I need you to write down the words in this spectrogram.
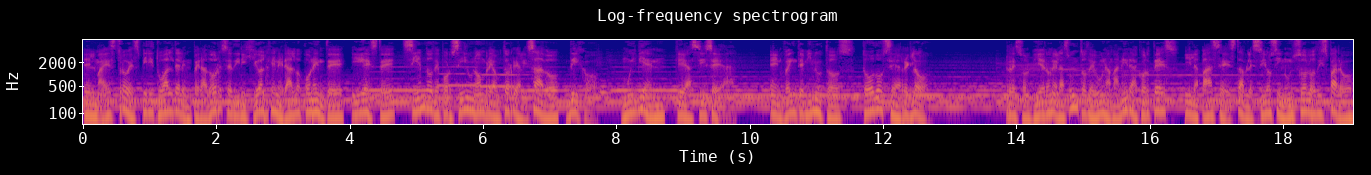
El maestro espiritual del emperador se dirigió al general oponente, y este, siendo de por sí un hombre autorrealizado, dijo, Muy bien, que así sea. En 20 minutos, todo se arregló. Resolvieron el asunto de una manera cortés, y la paz se estableció sin un solo disparo,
